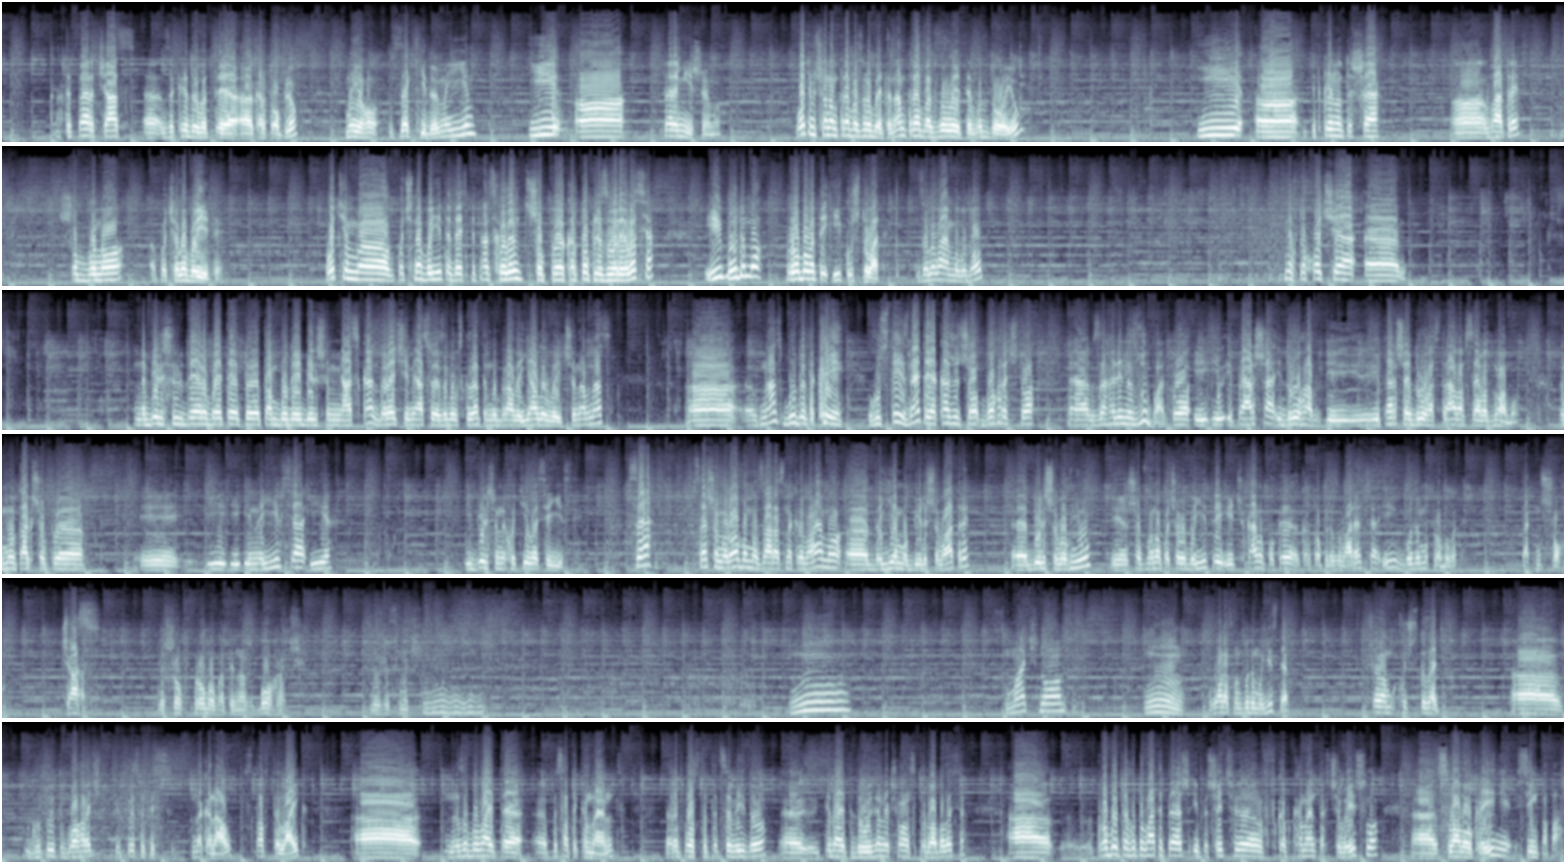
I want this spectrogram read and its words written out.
тепер час е, закидувати е, картоплю. Ми його закидуємо її і е, перемішуємо. Потім що нам треба зробити? Нам треба залити водою і е, підкинути ще е, ватри, щоб воно почало боїти. Потім е, почне боїти десь 15 хвилин, щоб е, картопля зварилася. І будемо пробувати і куштувати. Заливаємо водою. Ну, хто хоче е, на більше людей робити, то там буде і більше м'яска. До речі, м'ясо я забув сказати, ми брали яловичина в нас. Е, в нас буде такий густий, знаєте, як кажуть, що бограч то е, взагалі не зуба, то і, і, і перша, і друга, і, і перша, і друга страва все в одному. Тому так, щоб е, і, і, і, наївся, і, і більше не хотілося їсти. Все, все, що ми робимо, зараз накриваємо, е, даємо більше ватри, більше вогню, щоб воно почало боїти, і чекаємо, поки картопля звариться, і будемо пробувати. Так, ну що, час. Прийшов пробувати наш бограч. Дуже смачний. М, Смачно. М, Зараз ми будемо їсти. Що я вам хочу сказати? Е, готуйте бограч, підписуйтесь на канал, ставте лайк. Е, не забувайте е, писати комент, репостити це відео, е, кидайте друзям, якщо вам сподобалося. А, пробуйте готувати теж і пишіть е, в коментах, чи вийшло. Е, Слава Україні! Всім па-па!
